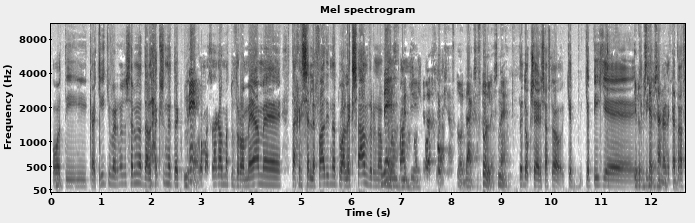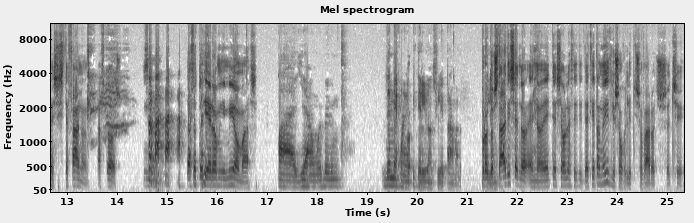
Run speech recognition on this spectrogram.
ότι οι κακοί κυβερνώντες θέλουν να ανταλλάξουν το εκπληκτικό Ναι. μας άγαλμα του δρομέα με τα χρυσελεφάντινα του Αλεξάνδρου. Να Ναι, πούμε με πάνω τη- στα με τα σπίτια. Σκόπια. Αυτό, εντάξει, αυτό λες, ναι. Δεν το ξέρεις αυτό. Και, και πήγε Και το και πήγε πιστέψανε κάνει αυτό. κατάθεση Στεφάνων. Αυτός. αυτό το ιερό μνημείο μας. Παγιά μου, ε, παιδί μου. Δεν έχουν επιτελείο να τους λέει πράγματα. Πρωτοστάτης εννο, εννοείται σε όλη αυτή την τέτοια ήταν ο ίδιος ο γλύπτης ο Βαρότσο, έτσι.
